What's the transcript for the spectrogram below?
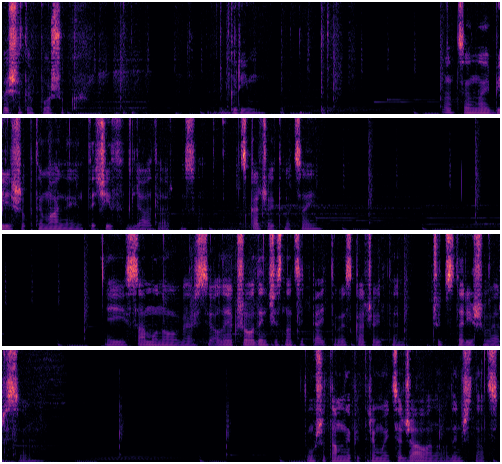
Пишете в пошук Grim. Ну, це найбільш оптимальний античіт для Атернеса. Скачуйте оцей. І саму нову версію. Але якщо 1.16.5, то ви скачуєте чуть старішу версію. Тому що там не підтримується Java на 1.16.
